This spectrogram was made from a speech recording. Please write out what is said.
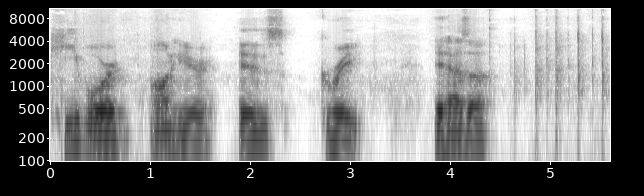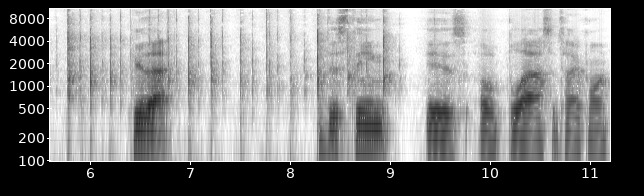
keyboard on here is great. It has a hear that. This thing is a blast to type on.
